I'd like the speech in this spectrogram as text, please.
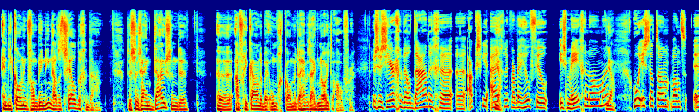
En die koning van Benin had hetzelfde gedaan. Dus er zijn duizenden uh, Afrikanen bij omgekomen. Daar hebben we het eigenlijk nooit over. Dus een zeer gewelddadige uh, actie eigenlijk, waarbij heel veel is meegenomen. Ja. Hoe is dat dan? Want uh,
